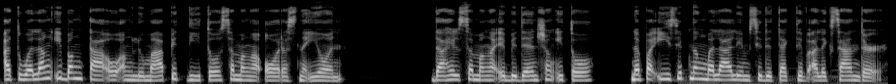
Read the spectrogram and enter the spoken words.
at walang ibang tao ang lumapit dito sa mga oras na iyon. Dahil sa mga ebidensyang ito, napaisip ng malalim si Detective Alexander.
